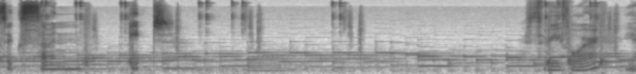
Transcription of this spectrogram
Six, seven, eight. Three, four. Yeah.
